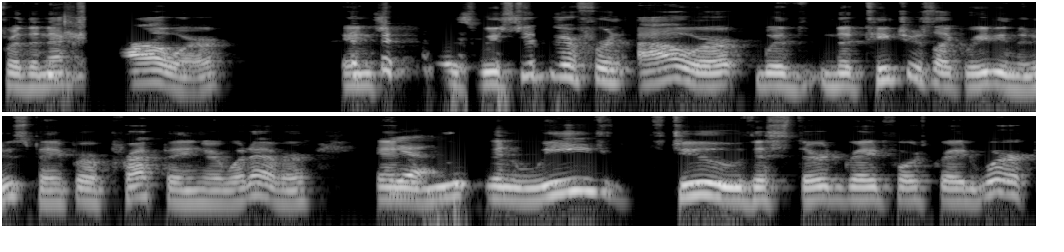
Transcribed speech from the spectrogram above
for the next hour. And we sit there for an hour with the teachers like reading the newspaper or prepping or whatever. And, yeah. we, and we do this third grade, fourth grade work.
